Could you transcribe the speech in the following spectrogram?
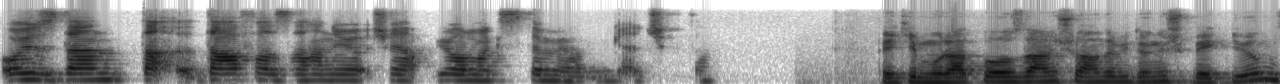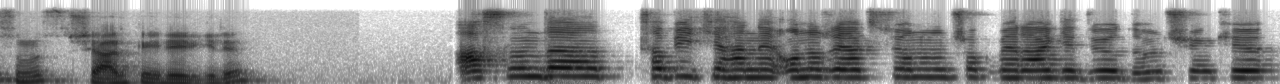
O yüzden da- daha fazla hani şey yap- yormak istemiyorum gerçekten. Peki Murat Boz'dan şu anda bir dönüş bekliyor musunuz şarkıyla ilgili? Aslında tabii ki hani onun reaksiyonunu çok merak ediyordum. Çünkü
